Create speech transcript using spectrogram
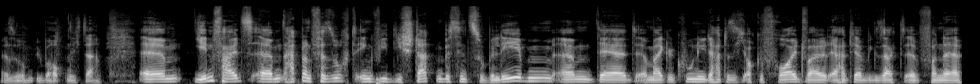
Also überhaupt nicht da. Ähm, jedenfalls ähm, hat man versucht, irgendwie die Stadt ein bisschen zu beleben. Ähm, der, der Michael Cooney, der hatte sich auch gefreut, weil er hat ja, wie gesagt, äh, von der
